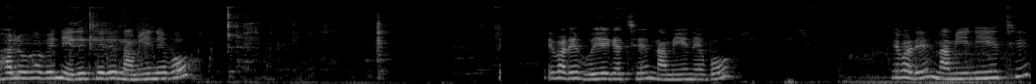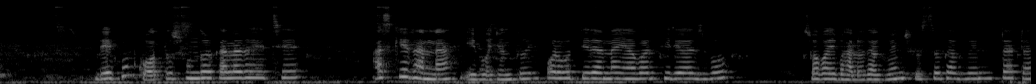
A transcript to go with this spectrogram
ভালোভাবে নেড়ে চেড়ে নামিয়ে নেব। এবারে হয়ে গেছে, নামিয়ে নেব। এবারে নামিয়ে নিয়েছি। দেখুন কত সুন্দর কালার হয়েছে। আজকে রান্না এ পর্যন্তই। পরবর্তী রান্নায় আবার ফিরে আসব। সবাই ভালো থাকবেন, সুস্থ থাকবেন। টাটা।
